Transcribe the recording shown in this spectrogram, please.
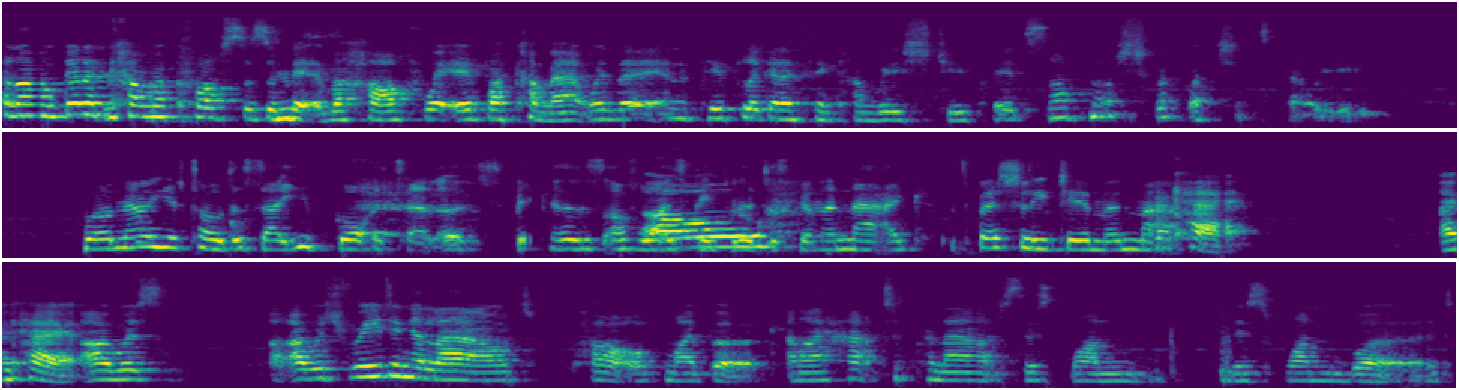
And I'm going to come across as a bit of a halfwit if I come out with it, and people are going to think I'm really stupid. So I'm not sure if I should tell you. Well, now you've told us that, you've got to tell us because otherwise oh. people are oh. just going to nag, especially Jim and Matt. Okay. Okay, I was I was reading aloud part of my book, and I had to pronounce this one this one word.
